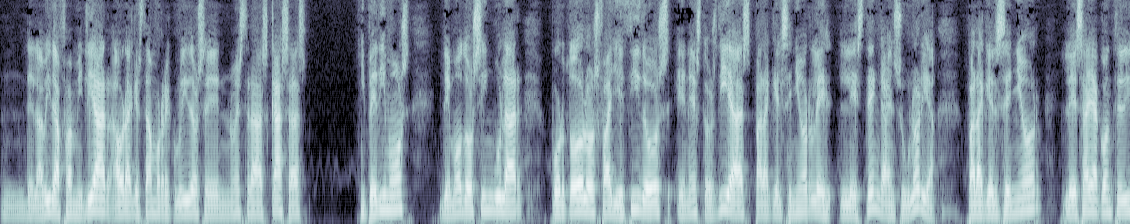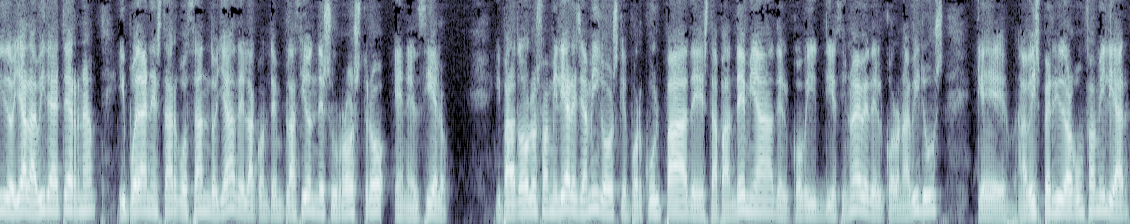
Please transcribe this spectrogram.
de la vida familiar, ahora que estamos recluidos en nuestras casas, y pedimos de modo singular por todos los fallecidos en estos días, para que el Señor les tenga en su gloria, para que el Señor les haya concedido ya la vida eterna y puedan estar gozando ya de la contemplación de su rostro en el cielo. Y para todos los familiares y amigos que por culpa de esta pandemia, del COVID-19, del coronavirus, que habéis perdido algún familiar,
